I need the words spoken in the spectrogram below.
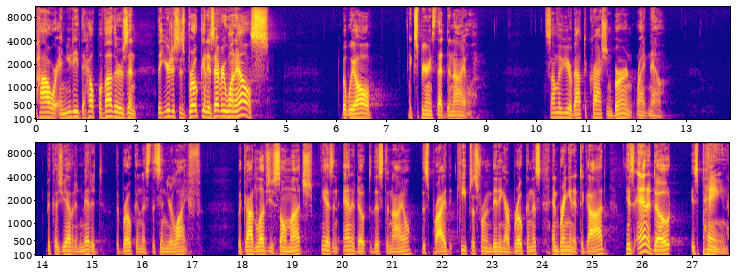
power and you need the help of others and that you're just as broken as everyone else. But we all experience that denial. Some of you are about to crash and burn right now because you haven't admitted the brokenness that's in your life. But God loves you so much, He has an antidote to this denial, this pride that keeps us from admitting our brokenness and bringing it to God. His antidote is pain.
